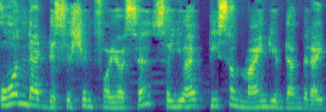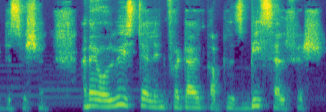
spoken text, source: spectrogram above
own that decision for yourself so you have peace of mind you've done the right decision. And I always tell infertile couples be selfish.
